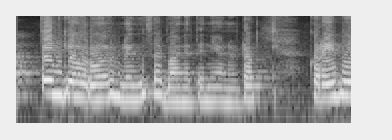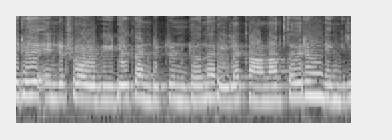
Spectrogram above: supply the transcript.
അപ്പം എനിക്ക് ഓർമ്മ വരുന്നത് സബാന തന്നെയാണ് കേട്ടോ കുറേ പേര് എന്റെ ട്രോൾ വീഡിയോ കണ്ടിട്ടുണ്ടോ എന്നറിയില്ല കാണാത്തവരുണ്ടെങ്കിൽ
